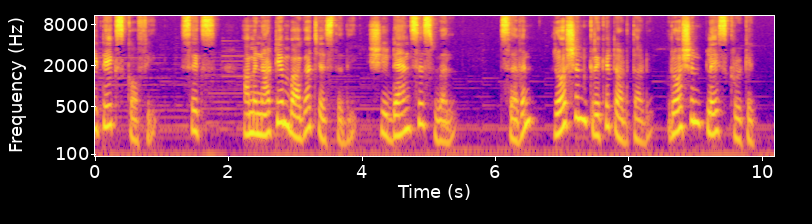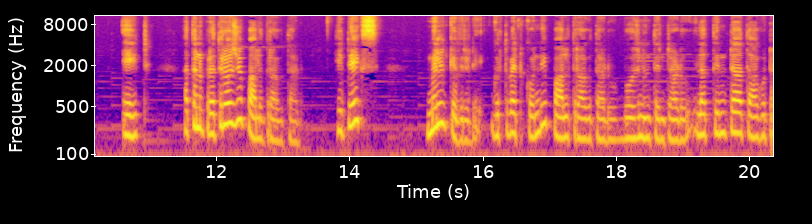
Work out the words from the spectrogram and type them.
హీ టేక్స్ కాఫీ సిక్స్ ఆమె నాట్యం బాగా చేస్తుంది. She dances well seven Roshan cricket ఆడతాడు. రోషన్ ప్లేస్ క్రికెట్ ఎయిట్ అతను ప్రతిరోజు పాలు త్రాగుతాడు. హీ టేక్స్ మిల్క్ ఎవ్రీడే గుర్తుపెట్టుకోండి పాలు త్రాగుతాడు భోజనం తింటాడు ఇలా తింటా తాగుట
